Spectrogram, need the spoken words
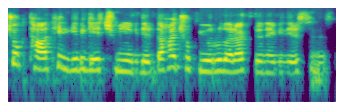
çok tatil gibi geçmeyebilir. Daha çok yorularak dönebilirsiniz.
